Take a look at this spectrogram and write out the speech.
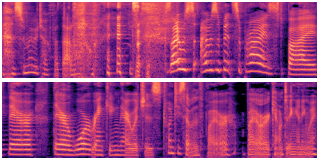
so maybe talk about that a little bit because I was I was a bit surprised by their their WAR ranking there, which is 27th by our by our accounting anyway.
